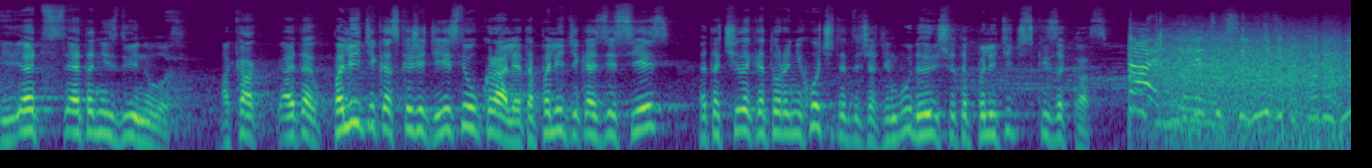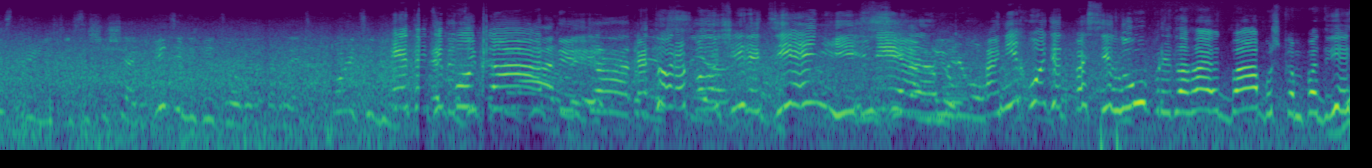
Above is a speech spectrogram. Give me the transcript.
и это, это не сдвинулось. А как? Это политика, скажите, если украли, эта политика здесь есть, это человек, который не хочет отвечать, он будет говорить, что это политический заказ. Вот эти все люди, которые выстроились и защищали. Видели видео в интернете? Кто эти люди? Это депутаты, которые получили деньги и землю. Они ходят по селу, предлагают бабушкам по 200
